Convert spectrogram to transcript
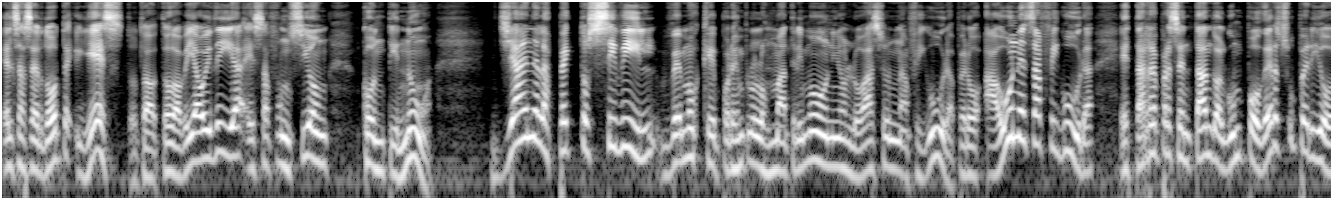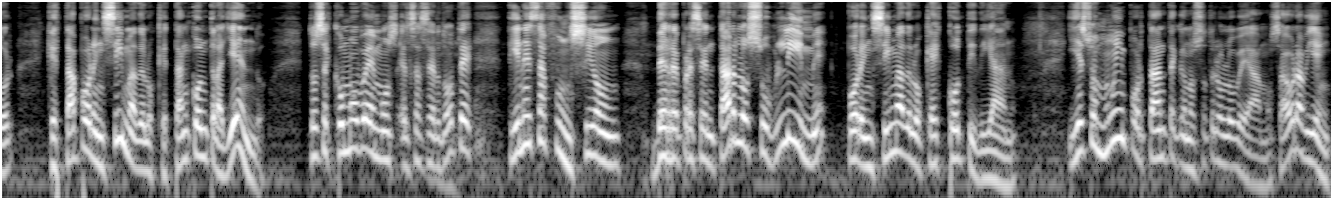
El sacerdote, y esto, todavía hoy día esa función continúa. Ya en el aspecto civil vemos que, por ejemplo, los matrimonios lo hace una figura, pero aún esa figura está representando algún poder superior que está por encima de los que están contrayendo. Entonces, como vemos, el sacerdote tiene esa función de representar lo sublime por encima de lo que es cotidiano. Y eso es muy importante que nosotros lo veamos. Ahora bien,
